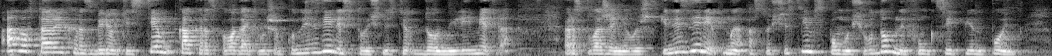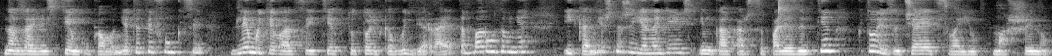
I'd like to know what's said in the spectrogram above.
а во-вторых, разберетесь с тем, как располагать вышивку на изделии с точностью до миллиметра. Расположение вышивки на изделии мы осуществим с помощью удобной функции Pinpoint. На зависть тем, у кого нет этой функции, для мотивации тех, кто только выбирает оборудование. И, конечно же, я надеюсь, МК окажется полезным тем, кто изучает свою машину.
